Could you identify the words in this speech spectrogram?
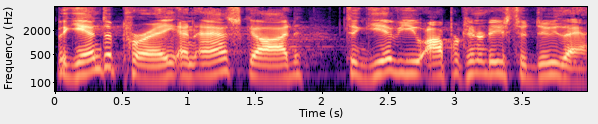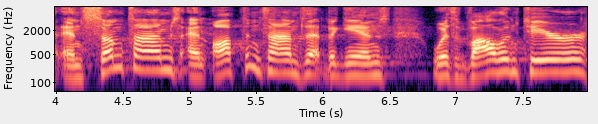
begin to pray and ask God to give you opportunities to do that. And sometimes and oftentimes that begins with volunteer,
